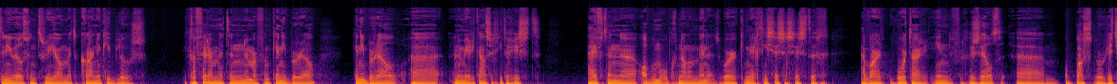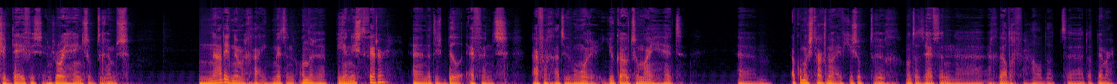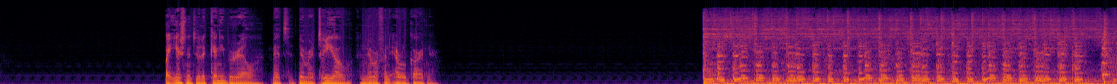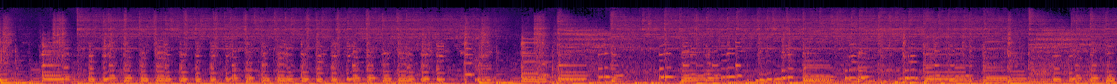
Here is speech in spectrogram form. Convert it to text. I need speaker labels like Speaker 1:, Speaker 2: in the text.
Speaker 1: Anthony Wilson Trio met Carnegie Blues. Ik ga verder met een nummer van Kenny Burrell. Kenny Burrell, uh, een Amerikaanse gitarist. Hij heeft een uh, album opgenomen, Man at Work, in 1966. Hij wordt daarin vergezeld uh, op bas door Richard Davis en Roy Haynes op drums. Na dit nummer ga ik met een andere pianist verder. En dat is Bill Evans. Daarvan gaat u horen You Go To My Head. Um, daar kom ik straks nog eventjes op terug. Want dat heeft een, uh, een geweldig verhaal, dat, uh, dat nummer. Maar eerst natuurlijk Kenny Burrell met het nummer Trio. Een nummer van Errol Gardner.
